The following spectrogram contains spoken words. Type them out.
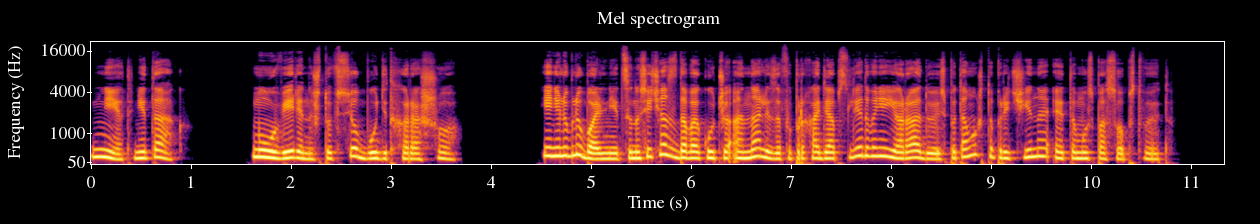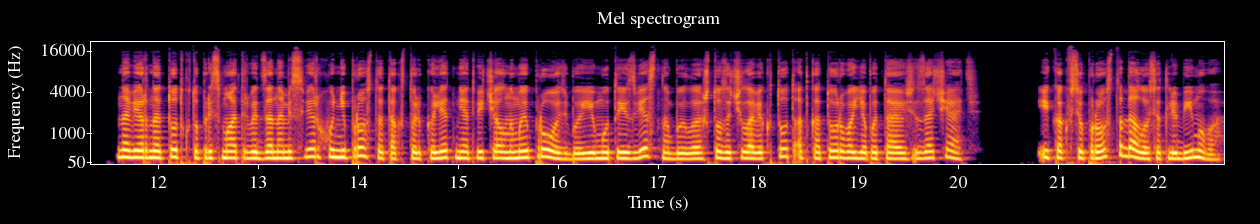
Нет, не так. Мы уверены, что все будет хорошо. Я не люблю больницы, но сейчас, сдавая кучу анализов и проходя обследование, я радуюсь, потому что причина этому способствует. Наверное, тот, кто присматривает за нами сверху, не просто так столько лет не отвечал на мои просьбы, ему-то известно было, что за человек тот, от которого я пытаюсь зачать. И как все просто далось от любимого.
